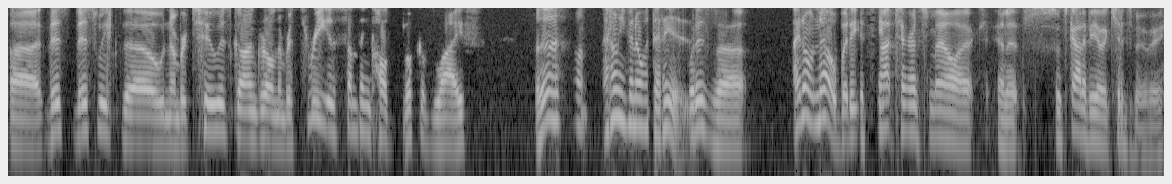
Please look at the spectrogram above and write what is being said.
Uh, this this week though, number two is Gone Girl. Number three is something called Book of Life. Huh? I don't, I don't even know what that is. What is that? I don't know, but it, It's not Terrence Malick, and it's so it's got to be a kids movie.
